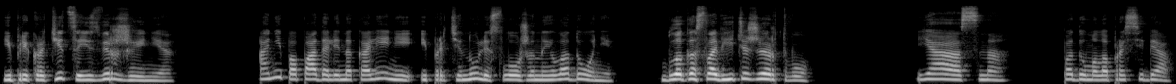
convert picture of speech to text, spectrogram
и прекратится извержение». Они попадали на колени и протянули сложенные ладони. «Благословите жертву!» «Ясно», — подумала про себя.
